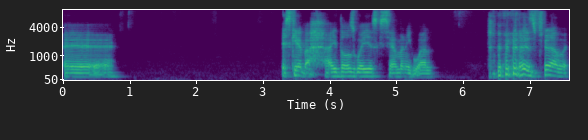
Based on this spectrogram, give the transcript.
Eh, es que hay dos güeyes que se llaman igual. Espérame.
